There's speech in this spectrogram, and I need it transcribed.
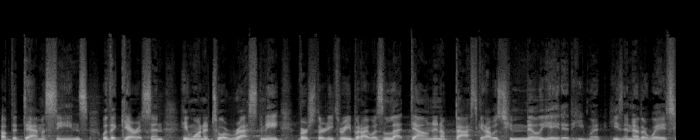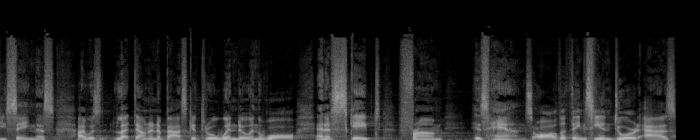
of the Damascenes with a garrison. He wanted to arrest me, verse 33, but I was let down in a basket. I was humiliated. He went, he's in other ways, he's saying this. I was let down in a basket through a window in the wall and escaped from his hands. All the things he endured as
